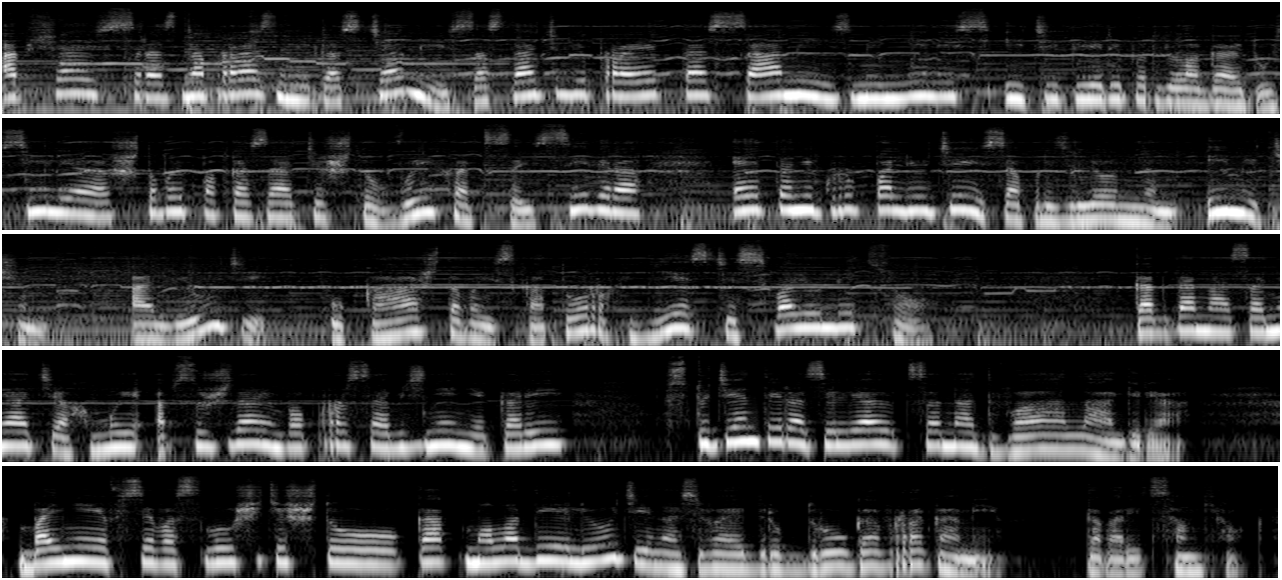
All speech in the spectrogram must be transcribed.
Общаясь с разнообразными гостями, создатели проекта сами изменились и теперь предлагают усилия, чтобы показать, что выходцы из Севера – это не группа людей с определенным имиджем, а люди, у каждого из которых есть свое лицо. Когда на занятиях мы обсуждаем вопросы объединения Кореи, студенты разделяются на два лагеря – Больнее всего слушайте, что как молодые люди называют друг друга врагами, говорит Сонгхёк.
